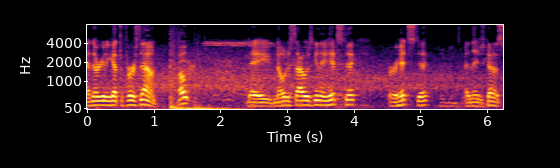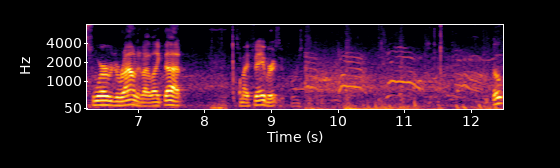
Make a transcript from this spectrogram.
And they're going to get the first down. Oh. They noticed I was going to hit stick or hit stick, and they just kind of swerved around it. I like that. It's my favorite. Oh,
